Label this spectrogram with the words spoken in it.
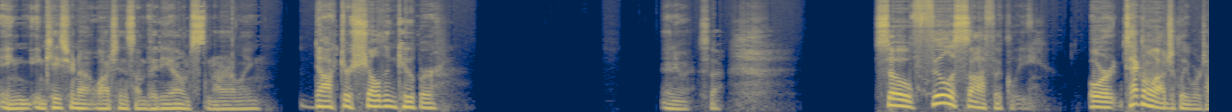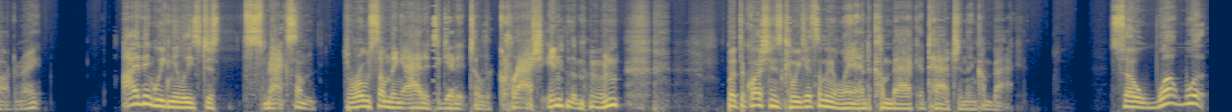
in in case you're not watching this on video, I'm snarling. Dr. Sheldon Cooper. Anyway, so so philosophically or technologically, we're talking right. I think we can at least just smack some, throw something at it to get it to crash into the moon. But the question is, can we get something to land, come back, attach, and then come back? So what what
